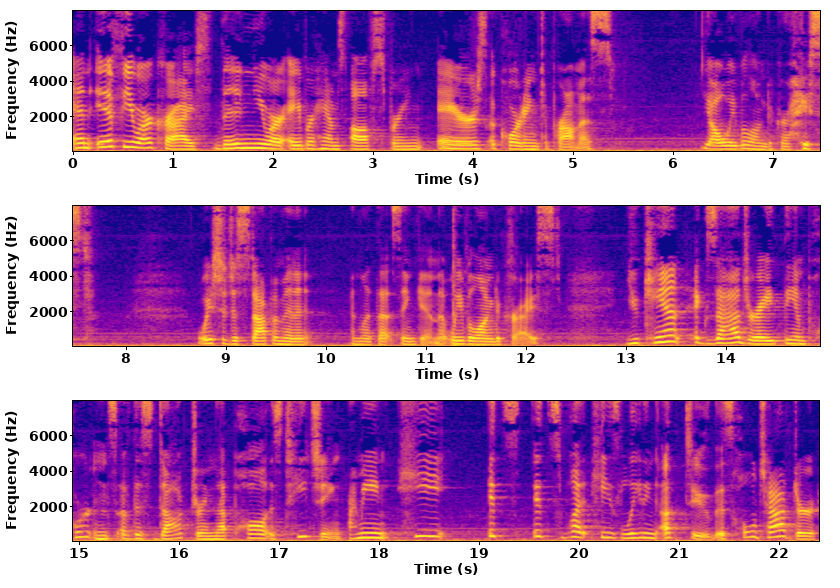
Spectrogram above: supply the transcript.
and if you are Christ, then you are Abraham's offspring, heirs according to promise. Y'all, we belong to Christ. We should just stop a minute and let that sink in that we belong to Christ. You can't exaggerate the importance of this doctrine that Paul is teaching. I mean, he it's it's what he's leading up to this whole chapter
